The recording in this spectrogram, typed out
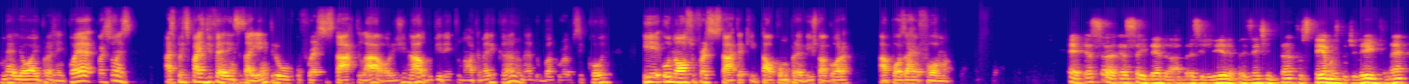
melhor aí para a gente. É, quais são as, as principais diferenças aí entre o, o Fresh Start lá, original, do direito norte-americano, né, do Bankruptcy Code, e o nosso Fresh Start aqui, tal como previsto agora após a reforma é, essa, essa ideia da brasileira presente em tantos temas do direito, né?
